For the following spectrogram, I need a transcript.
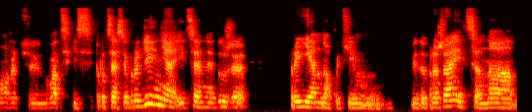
можуть відбуватися якісь процеси бродіння, і це не дуже приємно потім відображається на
